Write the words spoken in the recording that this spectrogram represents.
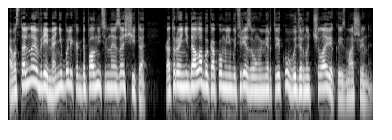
А в остальное время они были как дополнительная защита, которая не дала бы какому-нибудь резвому мертвяку выдернуть человека из машины.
